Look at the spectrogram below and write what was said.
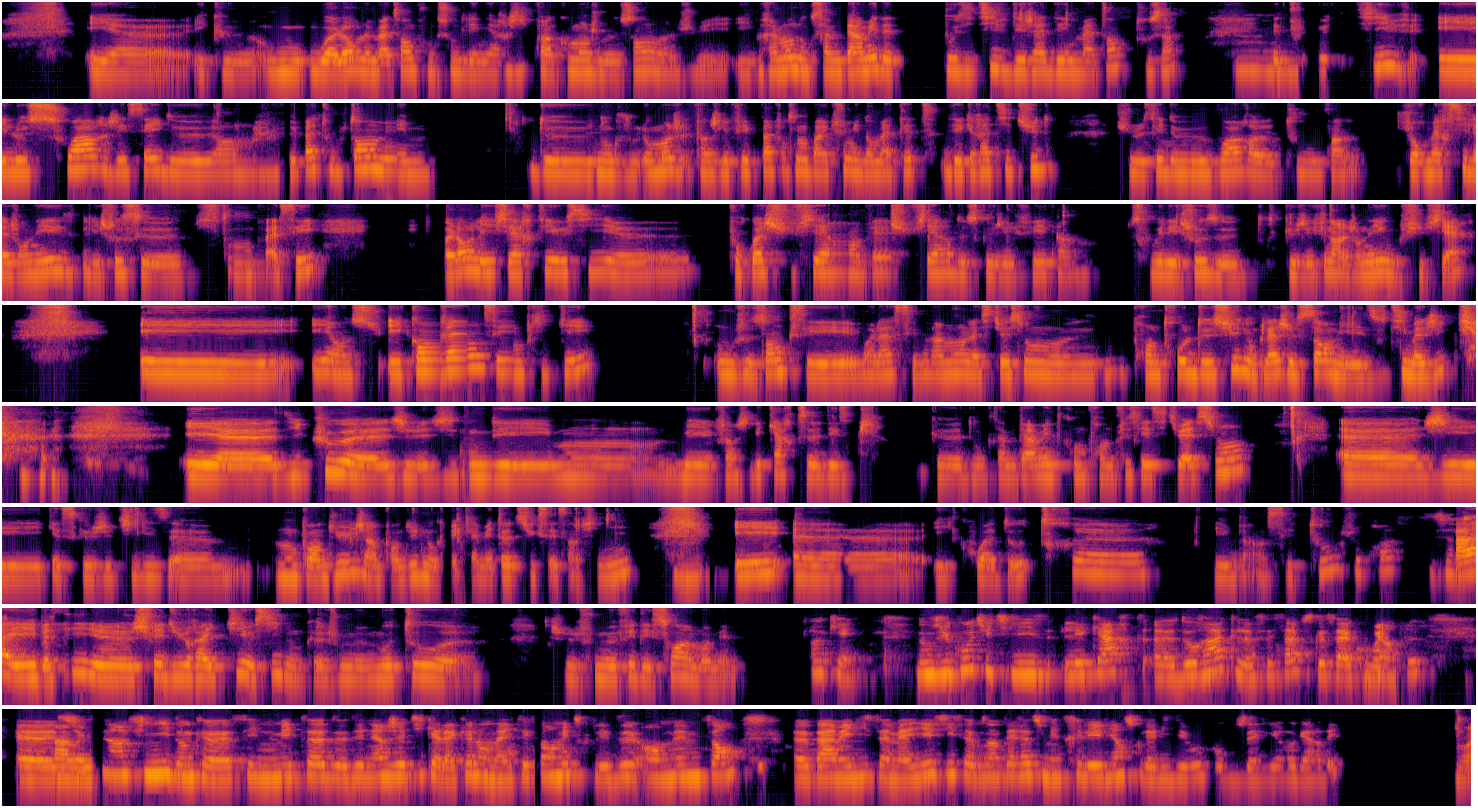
Et, euh, et que, ou, alors le matin en fonction de l'énergie, enfin comment je me sens, euh, je vais, et vraiment, donc ça me permet d'être positive déjà dès le matin, tout ça, d'être mm. plus positive. Et le soir, j'essaye de, alors je le fais pas tout le temps, mais de, donc au moins, je, enfin je les fais pas forcément par écrit, mais dans ma tête, des gratitudes je j'essaie de me voir euh, tout. Enfin, je remercie la journée, les choses euh, qui sont passées. Ou alors les fiertés aussi. Euh, pourquoi je suis fière en fait Je suis fière de ce que j'ai fait. Enfin, trouver des choses que j'ai fait dans la journée où je suis fière. Et, et, quand vraiment c'est compliqué, où je sens que c'est voilà, vraiment la situation prend trop le dessus. Donc là, je sors mes outils magiques. Et euh, du coup, euh, j'ai des cartes des que, donc ça me permet de comprendre plus les situations. j'ai qu'est-ce que j'utilise mon pendule j'ai un pendule donc avec la méthode succès infini mmh. et et quoi d'autre et ben c'est tout je crois ah, et bah, si, euh, je fais du Reiki aussi, donc euh, je me moto, euh, je, me fais des soins à moi-même. Ok. Donc, du coup, tu utilises les cartes d'oracle, c'est ça? Parce que ça a coupé un peu. Ah, Succès infini, donc c'est une méthode d'énergétique à laquelle on a été formés toutes les deux en même temps par Amélie Samaillé. Si ça vous intéresse, je mettrai les liens sous la vidéo pour que vous alliez regarder.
